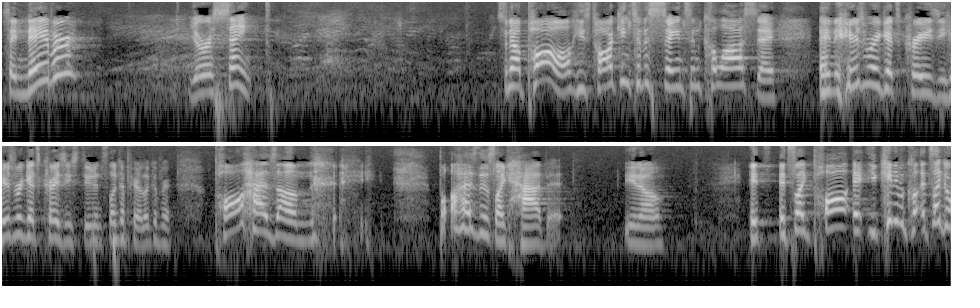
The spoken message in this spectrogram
Say, neighbor, you're a saint. So now, Paul, he's talking to the saints in Colossae, and here's where it gets crazy. Here's where it gets crazy, students. Look up here, look up here. Paul has, um, Paul has this like habit, you know. It's, it's like Paul, it, you can't even call it's like a,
